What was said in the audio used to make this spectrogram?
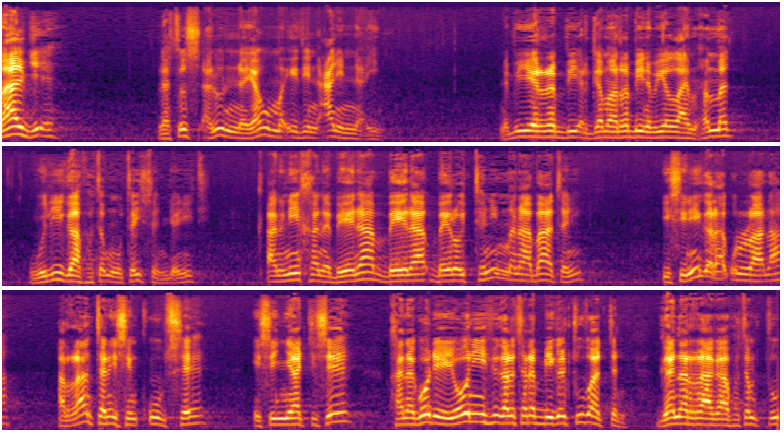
maal jedhe لتسألن يومئذ عن النعيم نبي ربي أرجما ربي نبي الله محمد ولي قافة موتيسا جنيت أنني خنا بينا بيلا بيلو التنين مناباتني يسني قرأ قل لا الران تني سن قوبسه isin nyaachisee kana godhe yoonii fi galata rabbii galchuu baattan ganarraa gaafatamtu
